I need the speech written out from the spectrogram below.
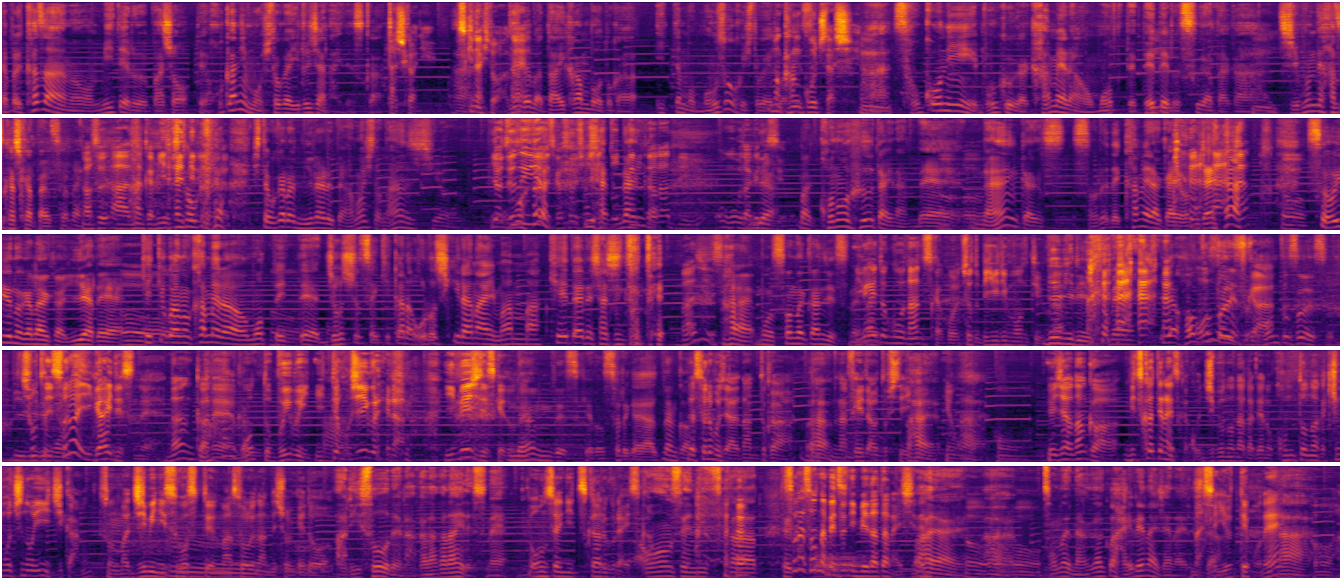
やっぱり火山を見てる場所って他にも人がいるじゃないですか。確かに。はい。好きな人はね、例えば大観峰とか行ってもものすごく人がいるまあ観光地だし、うん。はい、そこに僕がカメラを持って出てる姿がうん。自分で恥ずかしかったですよね。あそれあなんか見られて人かる人から見られてあの人何しよういや全然いいじゃないですか。そういう写真撮ってるんだなって思うだけですよ。まあこの風体なんで、うんうん。なんかそそれでカメラかよみたいな。うん。そういうのがなんか嫌でうん。結局あのカメラを持って行って助手席から下ろしきらないまんま携帯で写真撮って。マジですか？はいもうそんな感じですね。意外とこうなんですかこうちょっとビビりもんっていうか。ビビリですね。いや 本当そうですか？本当そうですちょっとそれは意外ですね。なんかねもっとブイブイ言ってほしいぐらいなイメージですけどね。なんですけどそれがなんかでそれもじゃあなんとかフェードアウトしていいはいようなはい。うんえじゃあなんか見つかってないですか？こう自分の中での本当のなんか気持ちのいい時間？そのまあ地味に過ごすっていうのはそれなんでしょうけど。ありそうでなかなかないですね。温泉に浸かるぐらいですか？温泉に使って それはそんな別に目立たないしね。はいそんなに長くは入れないじゃないですか、まあそう言ってもね。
